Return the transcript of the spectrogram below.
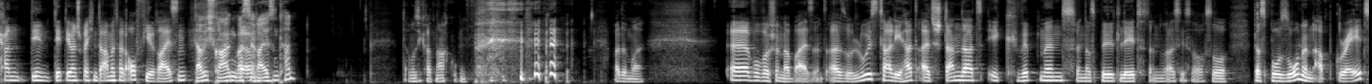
kann den, de dementsprechend damit halt auch viel reißen. Darf ich fragen, was ähm, er reißen kann? Da muss ich gerade nachgucken. Warte mal. Äh, wo wir schon dabei sind. Also, Louis Tully hat als Standard-Equipment, wenn das Bild lädt, dann weiß ich es auch so, das Bosonen-Upgrade.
